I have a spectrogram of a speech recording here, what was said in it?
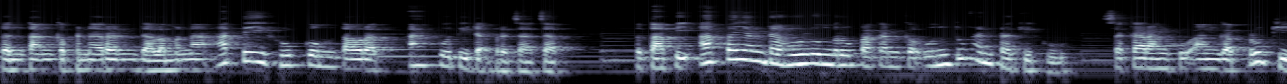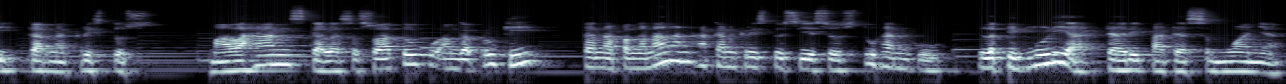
tentang kebenaran dalam menaati hukum Taurat, aku tidak bercacat. Tetapi apa yang dahulu merupakan keuntungan bagiku, sekarang kuanggap rugi karena Kristus. Malahan segala sesuatu kuanggap rugi karena pengenalan akan Kristus Yesus Tuhanku lebih mulia daripada semuanya.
